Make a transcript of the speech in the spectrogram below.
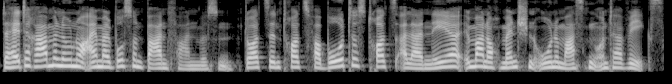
Da hätte Ramelow nur einmal Bus und Bahn fahren müssen. Dort sind trotz Verbotes, trotz aller Nähe immer noch Menschen ohne Masken unterwegs.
